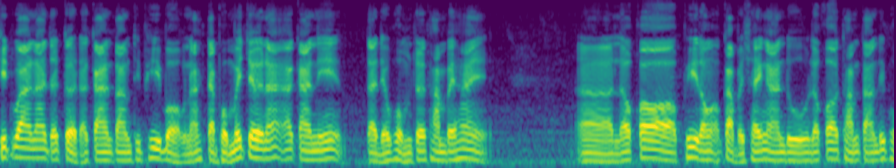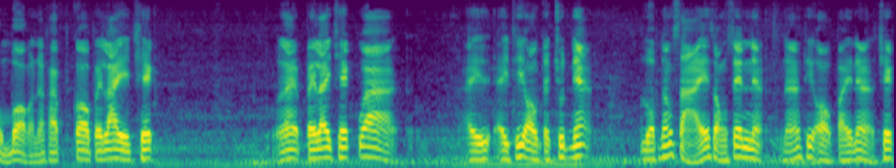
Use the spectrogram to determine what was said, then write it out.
คิดว่าน่าจะเกิดอาการตามที่พี่บอกนะ แต่ผมไม่เจอนะ อาการนี้ แต่เดี๋ยวผมจะทำไปให้เอ่อแล้วก็พี่ลองเอากลับไปใช้งานดู แล้วก็ทำตามที่ผมบอกนะครับ ก็ไปไล่เช็คไล่ไปไล่เช็คว่าไอ้ไอ้ที่ออกจากชุดเนี้ย รวมทั้งสายสองเส้นเนี่ยนะที่ออกไปเนี่ยเช็ค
